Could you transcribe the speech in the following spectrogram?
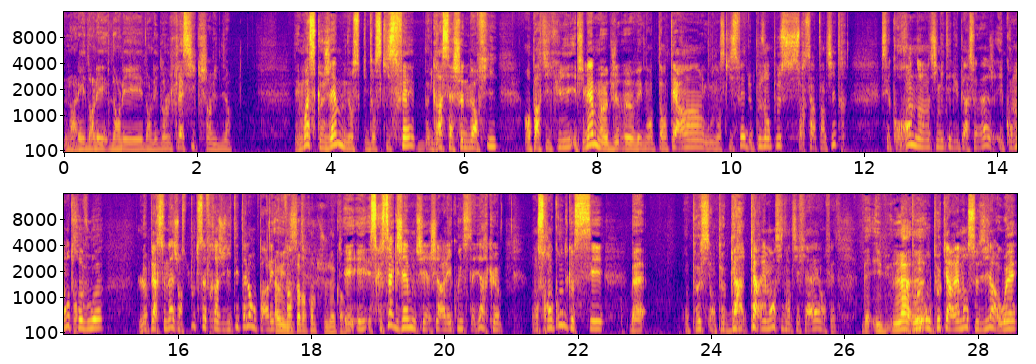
dans, les, dans, les, dans, les, dans, les, dans le classique, j'ai envie de dire. Mais moi, ce que j'aime dans ce, qui, dans ce qui se fait, grâce à Sean Murphy en particulier, et puis même euh, Terrain, ou dans ce qui se fait de plus en plus sur certains titres, c'est qu'on rentre dans l'intimité du personnage et qu'on entrevoit le personnage dans toute sa fragilité. Tout à l'heure, on parlait de. Ah oui, ça par contre, je suis d'accord. et, et c'est ça que j'aime chez, chez Harley Quinn, c'est-à-dire que on se rend compte que c'est. ben, on peut, on peut carrément s'identifier à elle en fait. Et là, on, peut, on peut carrément se dire, ouais,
